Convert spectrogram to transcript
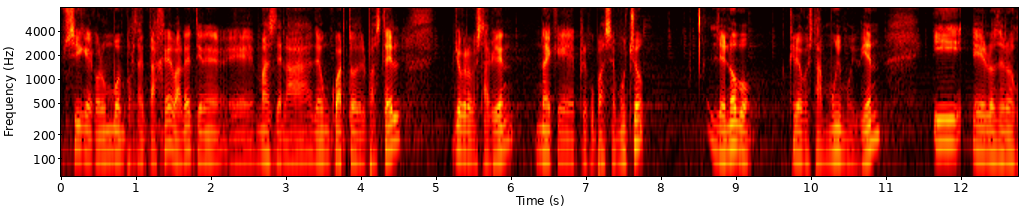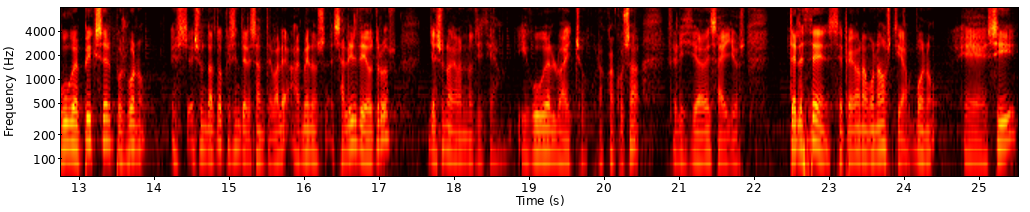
sigue con un buen porcentaje, ¿vale? Tiene eh, más de, la, de un cuarto del pastel. Yo creo que está bien, no hay que preocuparse mucho. Lenovo creo que está muy muy bien. Y los de los Google Pixel, pues bueno, es, es, un dato que es interesante, ¿vale? Al menos salir de otros ya es una gran noticia. Y Google lo ha hecho. Con la cosa, felicidades a ellos. TLC se pega una buena hostia. Bueno, eh, sí,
